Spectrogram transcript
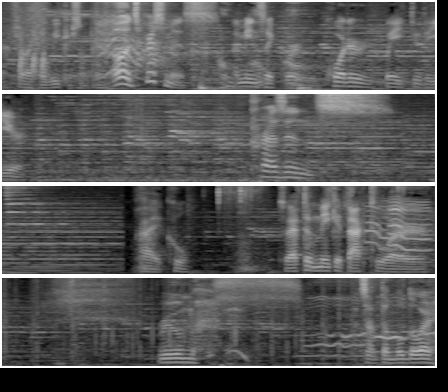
after like a week or something. Oh, it's Christmas. That means like we're quarter way through the year. Presents. Alright, cool. So I have to make it back to our room. What's up, Dumbledore?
